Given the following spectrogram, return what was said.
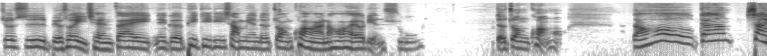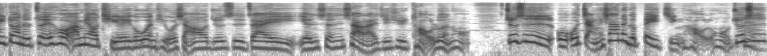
就是比如说以前在那个 PTT 上面的状况啊，然后还有脸书。的状况哦，然后刚刚上一段的最后，阿妙提了一个问题，我想要就是再延伸下来继续讨论哦，就是我我讲一下那个背景好了哦，就是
